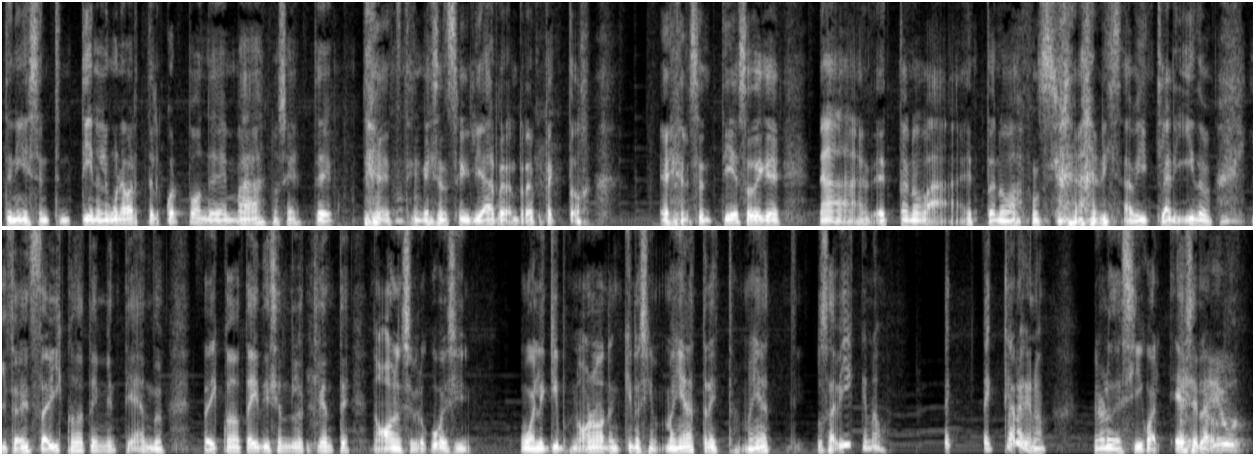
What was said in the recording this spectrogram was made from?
tenías sentí en alguna parte del cuerpo donde más, no sé, te, te- tengáis sensibilidad re- respecto. Eh, sentí eso de que, nah, esto no va, esto no va a funcionar. Y sabéis clarito. Y también sabéis cuando estáis mintiendo. Sabéis cuando estáis diciendo al cliente, no, no se preocupe, si. O al equipo, no, no, tranquilo, si mañana está listo. Mañana, tú sabéis que no. Estáis- claro que no. Pero lo decís igual. Ese es el error.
